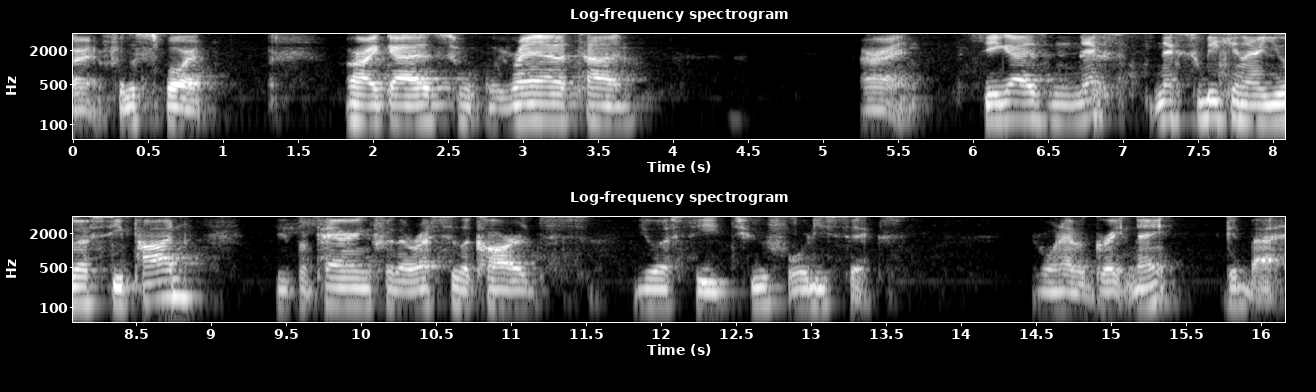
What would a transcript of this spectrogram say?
All right, for the sport. All right, guys, we ran out of time. All right, see you guys next next week in our UFC pod. Be preparing for the rest of the cards, UFC 246. Everyone have a great night. Goodbye.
